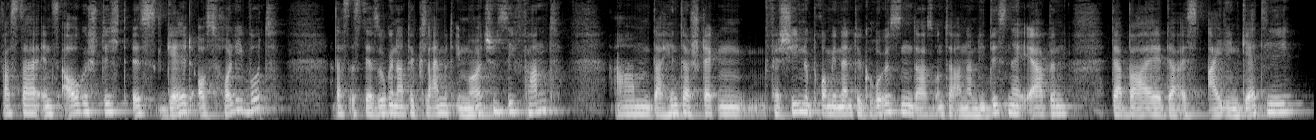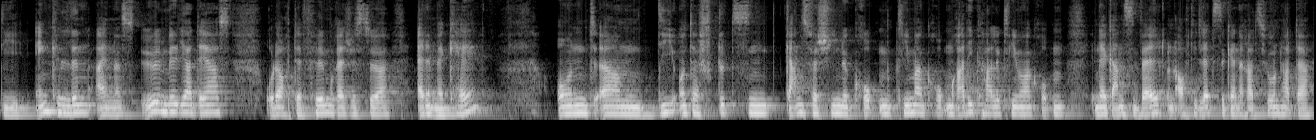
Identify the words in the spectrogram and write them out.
Was da ins Auge sticht, ist Geld aus Hollywood. Das ist der sogenannte Climate Emergency Fund. Ähm, dahinter stecken verschiedene prominente Größen. Da ist unter anderem die Disney-Erbin dabei. Da ist Eileen Getty, die Enkelin eines Ölmilliardärs oder auch der Filmregisseur Adam McKay. Und ähm, die unterstützen ganz verschiedene Gruppen, Klimagruppen, radikale Klimagruppen in der ganzen Welt. Und auch die letzte Generation hat da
